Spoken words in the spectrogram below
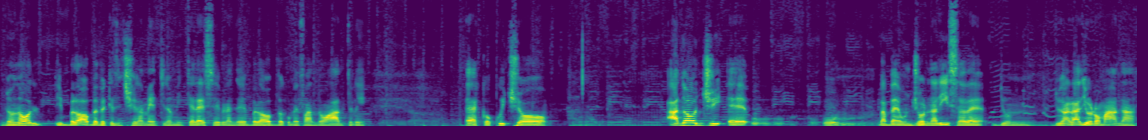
Non ho il blob perché sinceramente non mi interessa di prendere il blob come fanno altri ecco qui c'ho ad oggi eh, un, un- vabbè, un giornalista vabbè, di, un- di una radio romana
